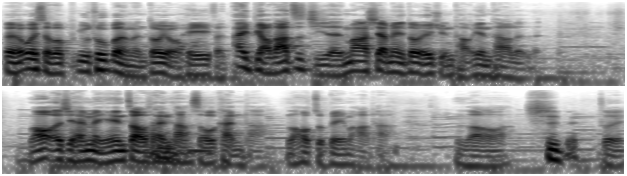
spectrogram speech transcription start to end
对，为什么 YouTuber 们都有黑粉？爱表达自己人，妈下面都有一群讨厌他的人，然后而且还每天照三场收看他，然后准备骂他，你知道吗？是的，对，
